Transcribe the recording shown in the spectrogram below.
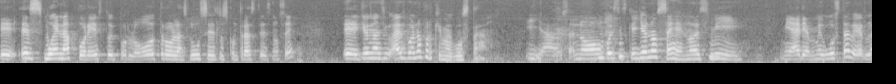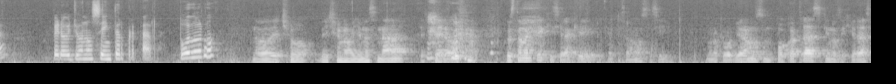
eh, es buena por esto y por lo otro, las luces, los contrastes, no sé. Eh, yo no digo, ah, es buena porque me gusta. Y ya, o sea, no, pues es que yo no sé, no es mi, mi área. Me gusta verla, pero yo no sé interpretarla. ¿Tú, Eduardo? No, de hecho, de hecho no, yo no sé nada, pero justamente quisiera que, que empezáramos así, bueno, que volviéramos un poco atrás, que nos dijeras,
